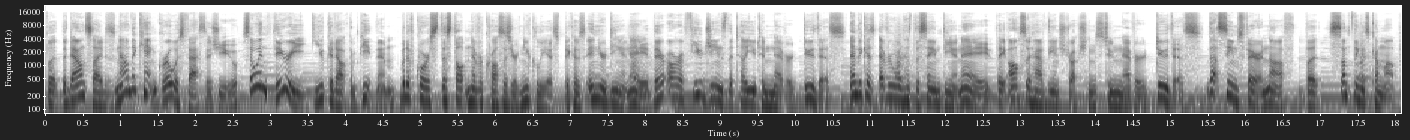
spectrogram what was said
but the downside is now they can't grow as fast as you, so in theory, you could outcompete them. But of course, this thought never crosses your nucleus because in your DNA, there are a few genes that tell you to never do this. And because everyone has the same DNA, they also have the instructions to never do this. That seems fair enough, but something has come up.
